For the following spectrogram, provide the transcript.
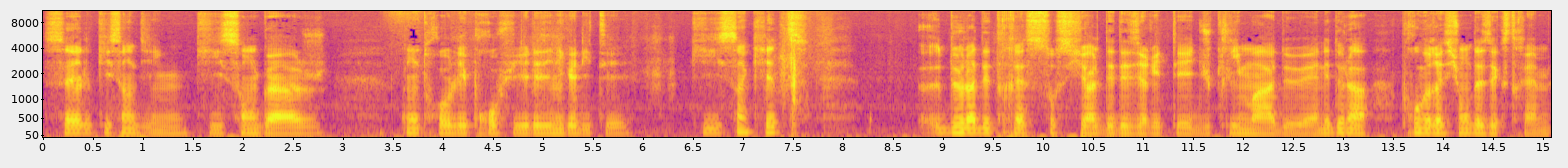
celle qui s'indigne, qui s'engage contre les profits et les inégalités, qui s'inquiète de la détresse sociale des déshérités, du climat de haine et de la progression des extrêmes,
